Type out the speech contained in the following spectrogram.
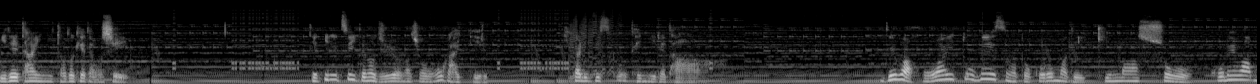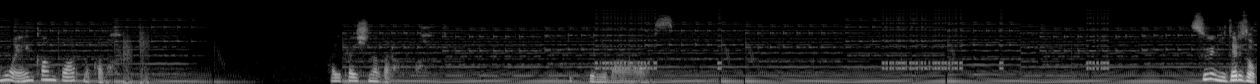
イデ隊員に届けてほしい。敵についての重要な情報が入っている。光ディスクを手に入れた。では、ホワイトベースのところまで行きましょう。これはもうエンカウントあるのかな？徘徊しながら行ってみます。すぐに出るぞ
